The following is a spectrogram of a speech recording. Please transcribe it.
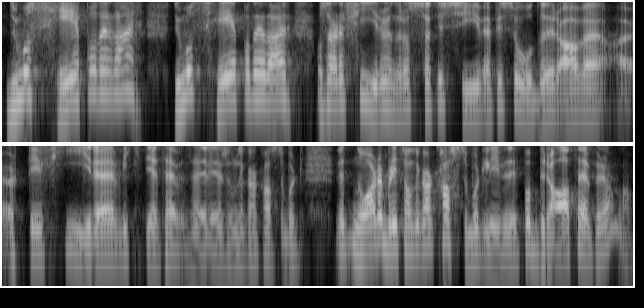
Du må se på det der! Du må se på det der! Og så er det 477 episoder av 44 eh, viktige TV-serier som du kan kaste bort. Vet, nå har det blitt sånn at du kan kaste bort livet ditt på bra TV-program.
